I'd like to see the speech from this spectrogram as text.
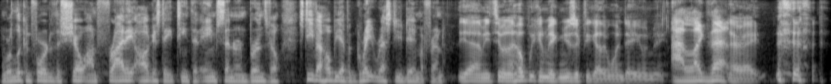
and we're looking forward to the show on Friday, August 18th at Ames Center in Burnsville. Steve, I hope you have a great rest of your day, my friend. Yeah, me too. And I hope we can make music together one day, you and me. I like that. All right.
